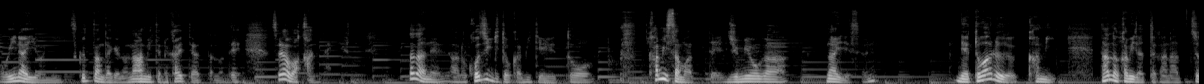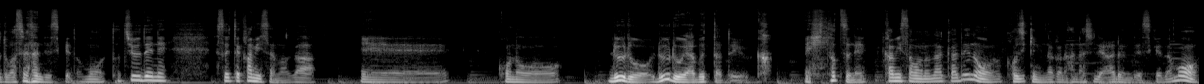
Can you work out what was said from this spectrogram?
老いないように作ったんだけどな、みたいな書いてあったので、それはわかんないです。ただね、あの、古事記とか見ていると、神様って寿命がないですよね。で、とある神、何の神だったかなちょっと忘れたんですけども、途中でね、そういった神様が、えー、この、ルールを、ルールを破ったというか、一つね、神様の中での古事記の中の話であるんですけども、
